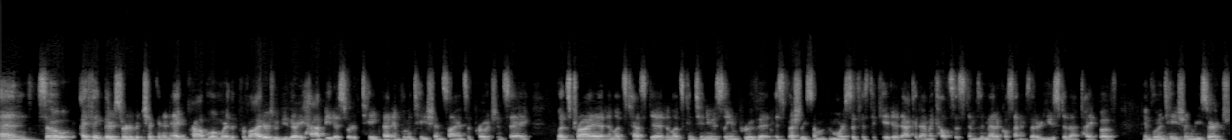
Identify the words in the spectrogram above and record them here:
And so I think there's sort of a chicken and egg problem where the providers would be very happy to sort of take that implementation science approach and say, let's try it and let's test it and let's continuously improve it, especially some of the more sophisticated academic health systems and medical centers that are used to that type of implementation research.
